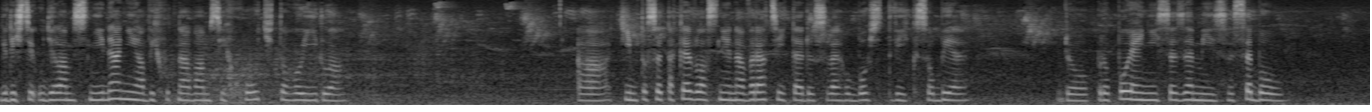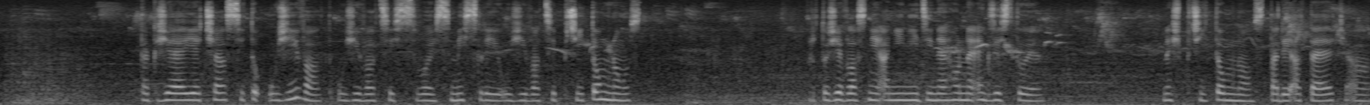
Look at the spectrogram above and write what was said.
když si udělám snídaní a vychutnávám si chuť toho jídla. A tímto se také vlastně navracíte do svého božství k sobě, do propojení se zemí, se sebou, takže je čas si to užívat, užívat si svoje smysly, užívat si přítomnost, protože vlastně ani nic jiného neexistuje než přítomnost tady a teď a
